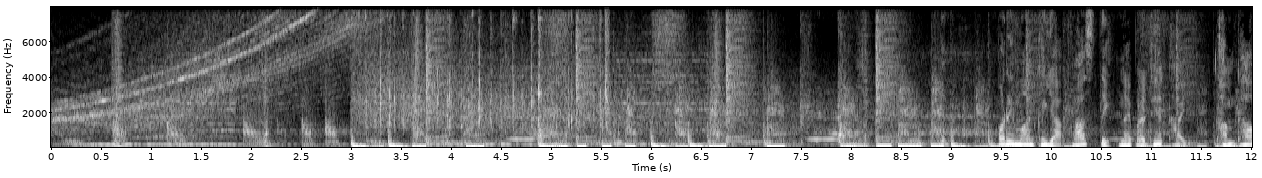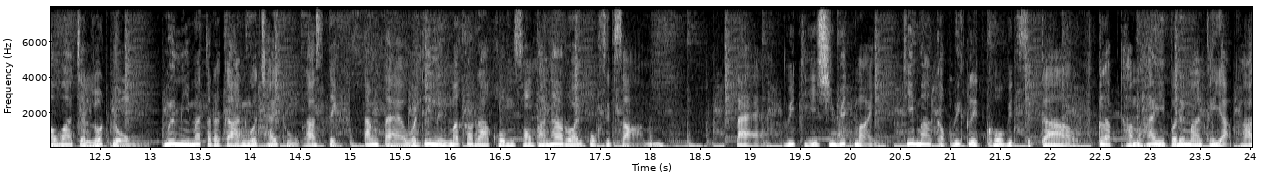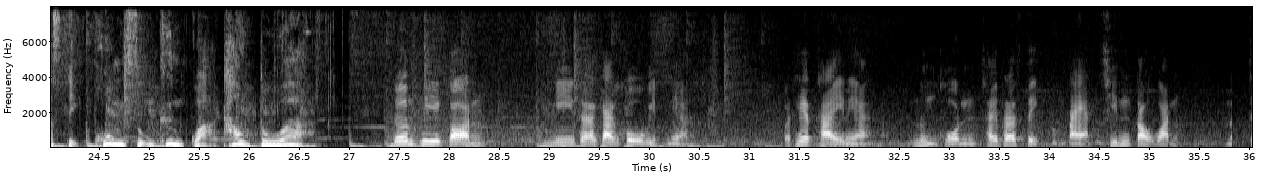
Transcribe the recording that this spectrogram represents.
ปริมาณขยะพลาสติกในประเทศไทยทำท่าว่าจะลดลง เมื่อมีมาตรการงดใช้ถุงพลาสติก ตั้งแต่วันที่ 1 มกราคม 2563 แต่วิถีชีวิตใหม่ที่มากับวิกฤตโควิด -19 กลับทำให้ปริมาณขยะพลาสติกพุ่งสูงขึ้นกว่าเท่าตัว เดิมทีก่อน มีสถานการณ์โควิดเนี่ยประเทศไทยเนี่ยหนึ่งคนใช้พลาสติก 8 ชิ้นต่อวัน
